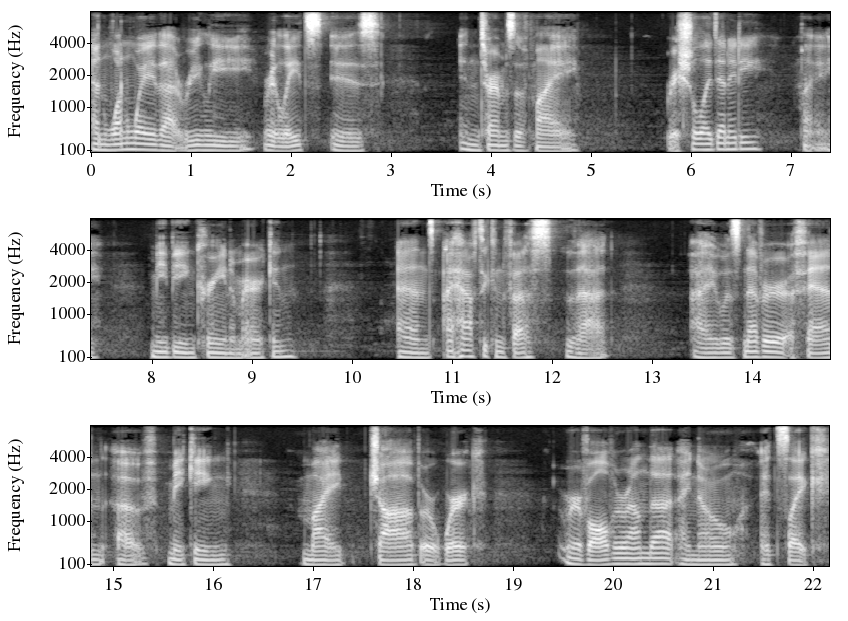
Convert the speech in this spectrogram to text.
And one way that really relates is in terms of my racial identity, my me being Korean American. And I have to confess that I was never a fan of making my job or work revolve around that. I know it's like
